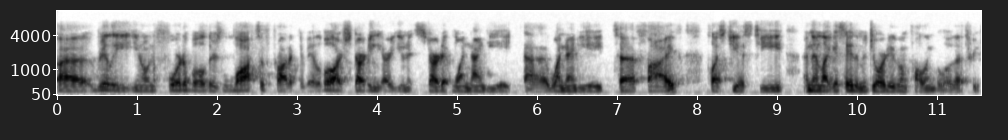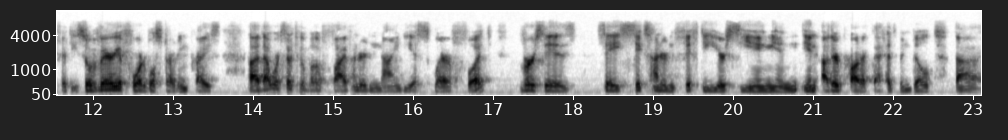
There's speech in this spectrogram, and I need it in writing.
uh, really, you know, an affordable. There's lots of product available. Our starting our units start at 198 uh, 198 uh, five plus GST, and then like I say, the majority of them falling below that 350. So a very affordable starting price. that works out to about 590 a square foot versus say 650 you're seeing in in other product that has been built uh,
